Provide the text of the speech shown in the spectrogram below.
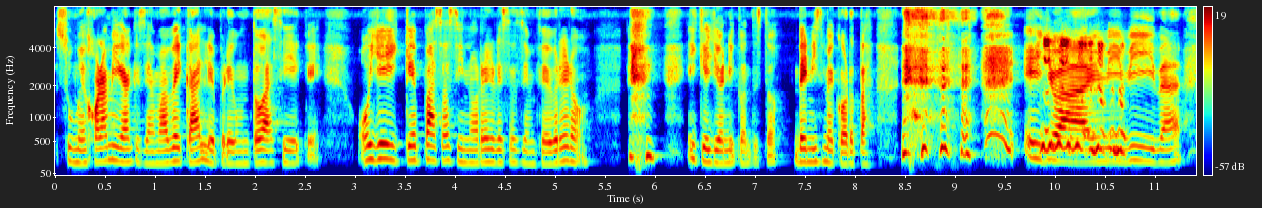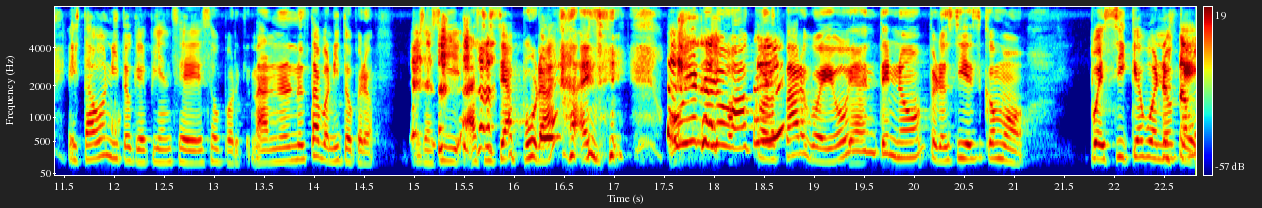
su mejor amiga que se llama Beca le preguntó así de que, oye, ¿y qué pasa si no regresas en febrero? y que Johnny contestó, Denis me corta. y yo, ay, mi vida, está bonito que piense eso porque, no, no, no está bonito, pero pues así, así se apura. Así. Obvio no lo va a cortar, güey, obviamente no, pero sí es como, pues sí, qué bueno que,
